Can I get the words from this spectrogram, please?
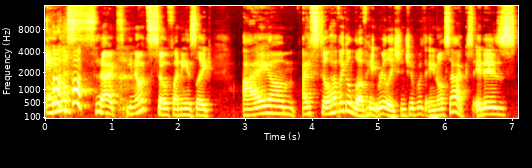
anal sex. You know what's so funny is like, I um, I still have like a love hate relationship with anal sex. It is.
